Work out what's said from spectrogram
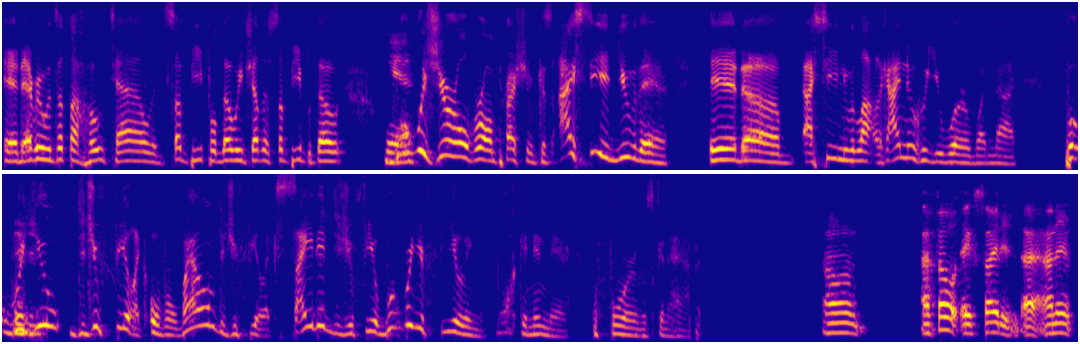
and everyone's at the hotel and some people know each other, some people don't. Yeah. What was your overall impression? Because I see you there, and uh, I see you a lot. Like I knew who you were, and whatnot. But were mm-hmm. you? Did you feel like overwhelmed? Did you feel excited? Did you feel what were you feeling walking in there before it was going to happen? Um, I felt excited. I, I, didn't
